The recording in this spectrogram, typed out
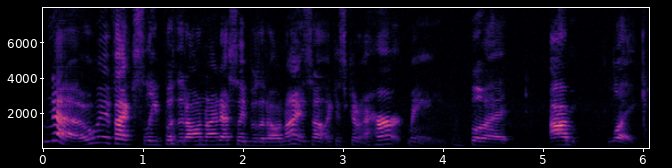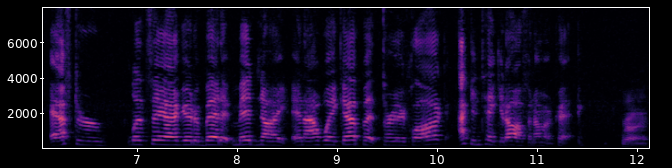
No, if I sleep with it all night, I sleep with it all night. It's not like it's going to hurt me. But I'm like, after, let's say I go to bed at midnight and I wake up at 3 o'clock, I can take it off and I'm okay. Right.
